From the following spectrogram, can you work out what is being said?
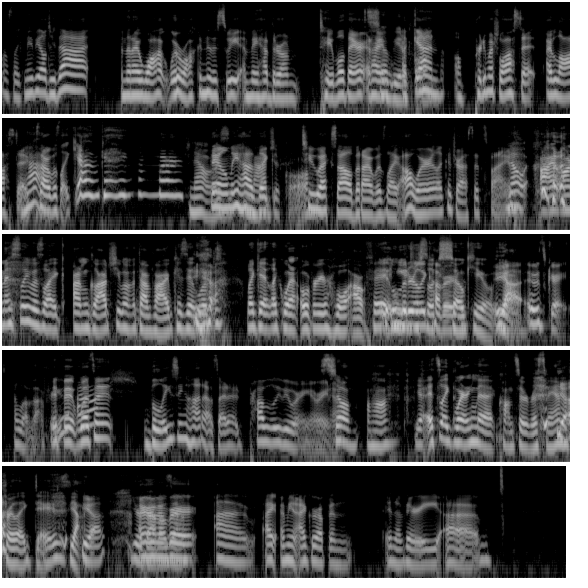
I was like, maybe I'll do that. And then I walk, we were walking to the suite and they had their own table there. And So I, beautiful. again, I pretty much lost it. I lost it because Yeah. I was like, yeah, I'm getting the merch. No, they only had magical. like 2XL, but I was like, I'll wear it like a dress. It's fine. No, I honestly was like, I'm glad she went with that vibe because it looked Yeah. like it like went over your whole outfit. it literally covered. so cute. Yeah, Yeah. it was great. I love that for If you. it wasn't blazing hot outside, I'd probably be wearing it right now. So, uh huh. Yeah, it's like wearing the concert wristband Yeah. for like days. Yeah. Yeah. Your I remember, uh, I, I mean, I grew up in, in a very, um,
